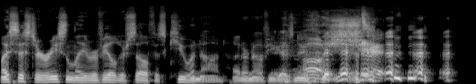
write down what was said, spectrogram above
my sister recently revealed herself as QAnon. I don't know if you guys knew. Oh that. shit!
